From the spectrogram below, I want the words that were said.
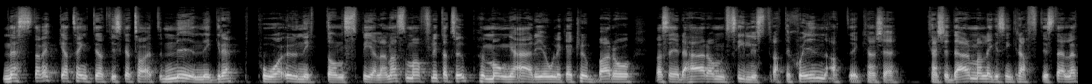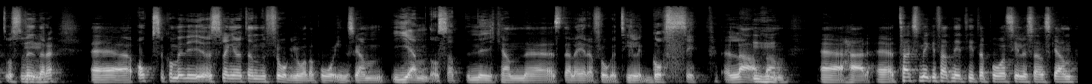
Nästa vecka tänkte jag att vi ska ta ett minigrepp på U19-spelarna som har flyttats upp. Hur många är det i olika klubbar? Och vad säger det här om Sillys-strategin? Att det kanske kanske där man lägger sin kraft istället och så vidare. Eh, och så kommer vi slänga ut en frågelåda på Instagram igen då, så att ni kan eh, ställa era frågor till Gossip-ladan. Mm. eh, här. Eh, tack så mycket för att ni tittar på Silversvenskan.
